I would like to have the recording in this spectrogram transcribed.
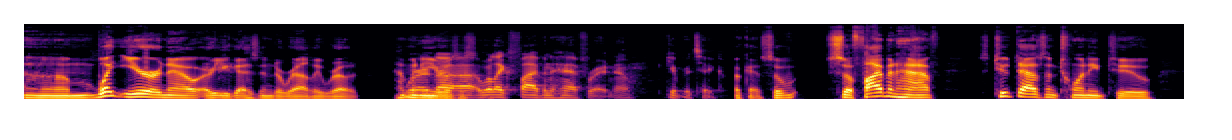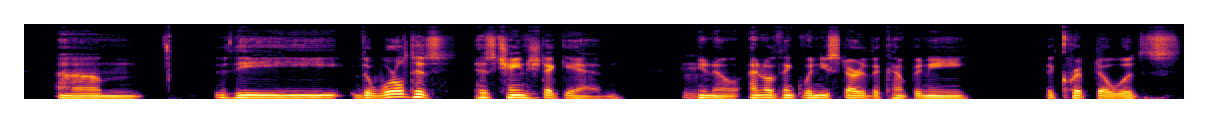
Um, what year now are you guys into Rally Road? How we're, many years? uh, we're like five and a half right now, give or take. Okay, so so five and a half. It's 2022. Um, the the world has has changed again. You Mhm. know, I don't think when you started the company, the crypto was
